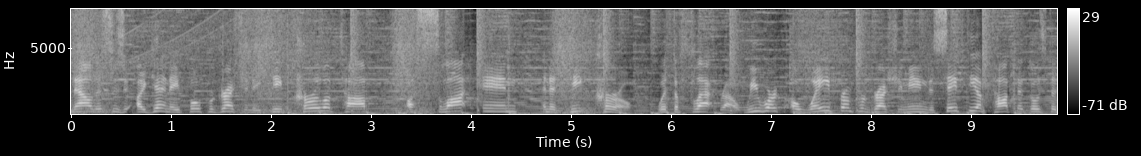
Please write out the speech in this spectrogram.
Now, this is again a full progression a deep curl up top, a slot in, and a deep curl with the flat route. We work away from progression, meaning the safety up top that goes to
